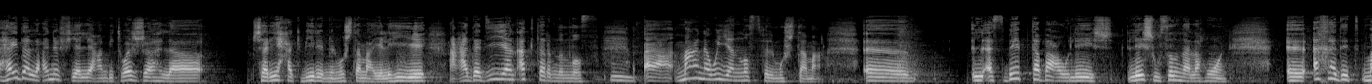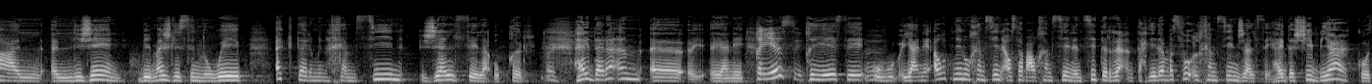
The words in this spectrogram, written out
هيدا العنف يلي عم بيتوجه ل شريحة كبيرة من المجتمع اللي هي عدديا أكثر من النص. آه معنويا نصف المجتمع. آه الأسباب تبعه ليش؟ ليش وصلنا لهون؟ آه أخذت مع اللجان بمجلس النواب أكثر من خمسين جلسة لأقر. هيدا رقم يعني قياسي. قياسي يعني أو 52 أو 57 نسيت الرقم تحديدا بس فوق ال 50 جلسة. هيدا الشيء بيعكس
